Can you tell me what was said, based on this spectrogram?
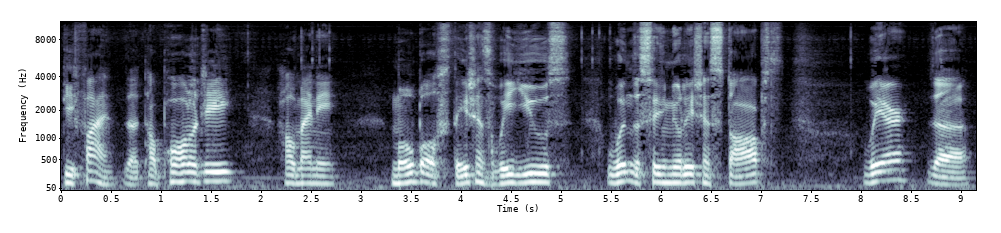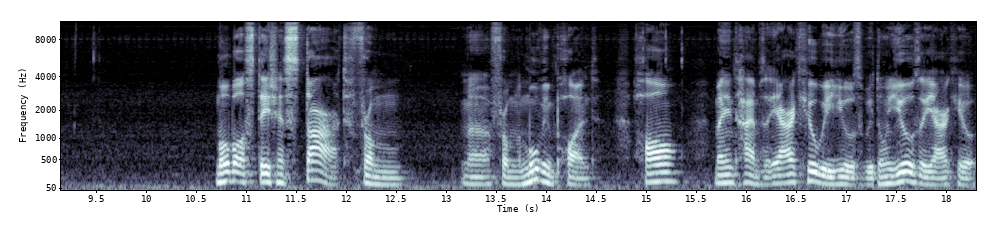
Define the topology, how many mobile stations we use when the simulation stops, where the mobile station start from uh, from the moving point? How many times ARQ we use? We don't use ARQ.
